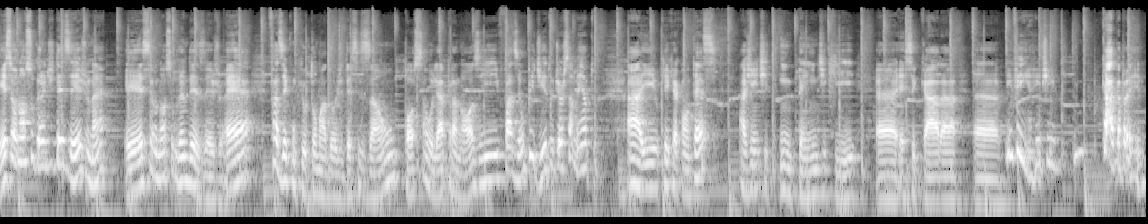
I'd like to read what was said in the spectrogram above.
Esse é o nosso grande desejo, né? Esse é o nosso grande desejo, é fazer com que o tomador de decisão possa olhar para nós e fazer um pedido de orçamento. Aí o que, que acontece? A gente entende que uh, esse cara, uh, enfim, a gente caga para ele,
